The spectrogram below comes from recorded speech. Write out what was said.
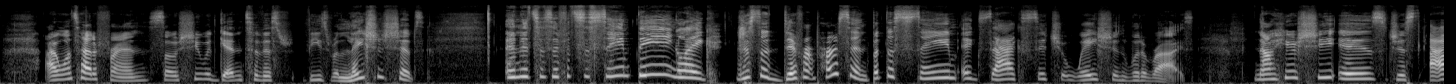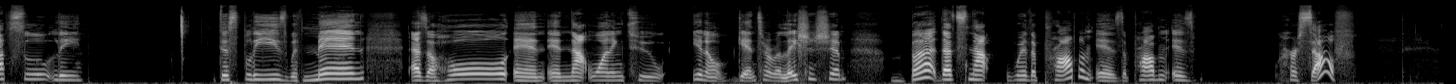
I once had a friend, so she would get into this these relationships, and it's as if it's the same thing, like just a different person, but the same exact situation would arise. Now here she is, just absolutely displeased with men as a whole, and and not wanting to you know get into a relationship but that's not where the problem is. The problem is herself.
